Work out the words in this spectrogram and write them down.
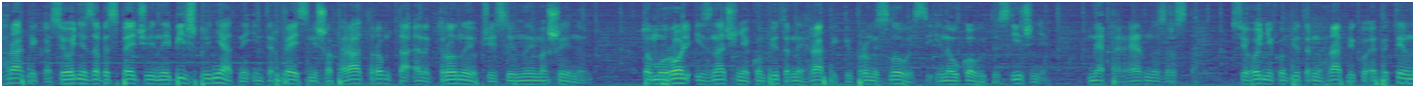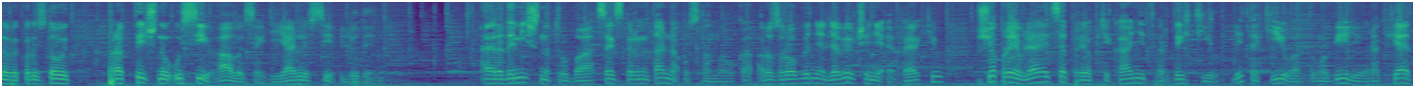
графіка сьогодні забезпечує найбільш прийнятний інтерфейс між оператором та електронною обчислювальною машиною. Тому роль і значення комп'ютерних графіків промисловості і наукових дослідженнях неперервно зростає. Сьогодні комп'ютерну графіку ефективно використовують практично в усіх галузях діяльності людини. Аеродинамічна труба це експериментальна установка, розроблення для вивчення ефектів, що проявляється при обтіканні твердих тіл, літаків, автомобілів, ракет,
